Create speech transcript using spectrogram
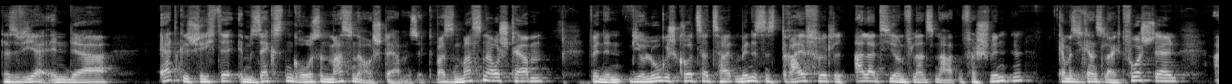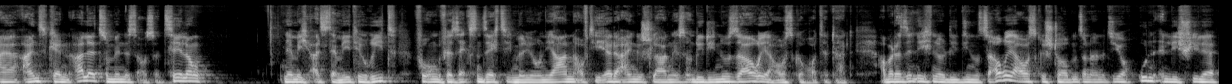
dass wir in der Erdgeschichte im sechsten großen Massenaussterben sind. Was ist ein Massenaussterben? Wenn in biologisch kurzer Zeit mindestens drei Viertel aller Tier- und Pflanzenarten verschwinden, kann man sich ganz leicht vorstellen. Äh, eins kennen alle, zumindest aus Erzählung nämlich als der Meteorit vor ungefähr 66 Millionen Jahren auf die Erde eingeschlagen ist und die Dinosaurier ausgerottet hat. Aber da sind nicht nur die Dinosaurier ausgestorben, sondern natürlich auch unendlich viele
